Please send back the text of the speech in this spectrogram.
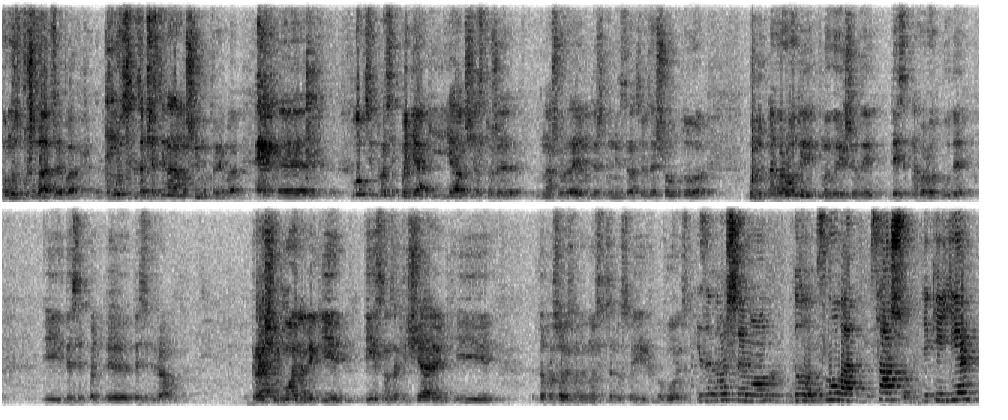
Комусь бушла треба, комусь запчастина на машину треба. Е, Хлопці просять подяки. Я от зараз теж в нашу районну держадміністрацію зайшов, то будуть нагороди, ми вирішили, 10 нагород буде і 10, под- е, 10 грамот. Кращим воїнам, які дійсно захищають і добросовісно відносяться до своїх обов'язків. І запрошуємо до слова Сашу, який є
